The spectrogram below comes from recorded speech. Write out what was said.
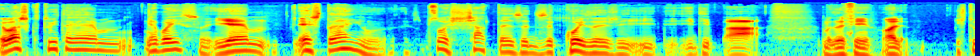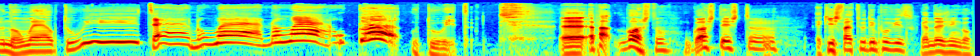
Eu acho que o Twitter é, é bem isso. E é, é estranho pessoas chatas a dizer coisas e, e, e, tipo, ah, mas enfim, olha, isto não é o Twitter, não é, não é, o quê? O Twitter. Uh, epá, gosto, gosto deste. Aqui isto vai tudo improviso, grande jingle.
